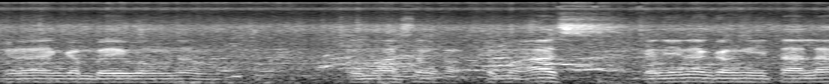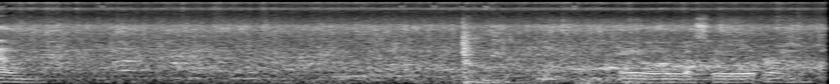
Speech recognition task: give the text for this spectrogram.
Kaya hanggang baywang na. oh. Tumaas ng tumaas. Kanina hanggang hita lang. Ayun, ang basura.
